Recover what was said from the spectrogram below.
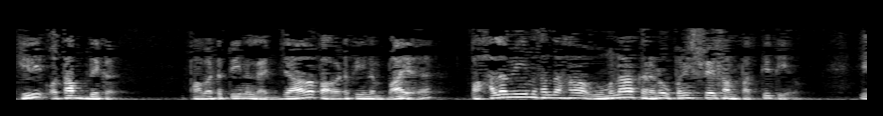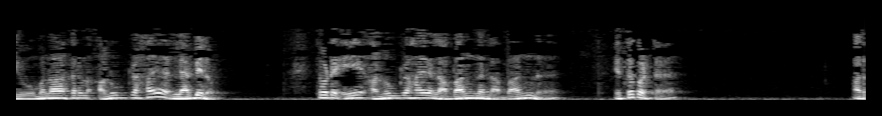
හිරි ඔතප් දෙක පවට තියෙන ලැජ්ජාව පවට තියෙන බය පහළ වීම සඳහා උමනා කරන උපනිශ්‍රේ සම්පත්තිය තියෙනවා. ඒ උමනා කරන අනුග්‍රහය ලැබෙනවා. එතකොට ඒ අනුග්‍රහය ලබන්න ලබන්න එතකොට අර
